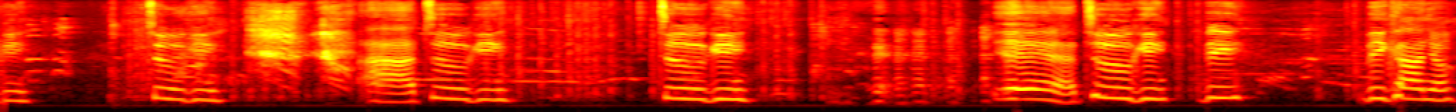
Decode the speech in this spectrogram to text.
Toogie. Toogie. Ah, Toogie. Toogie. Yeah, Toogie. B. B Kanyo.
